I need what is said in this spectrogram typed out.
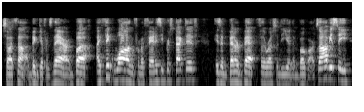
so that's not a big difference there. But I think Wong, from a fantasy perspective, is a better bet for the rest of the year than Bogaerts. Now, obviously,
